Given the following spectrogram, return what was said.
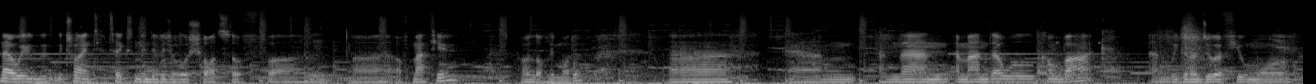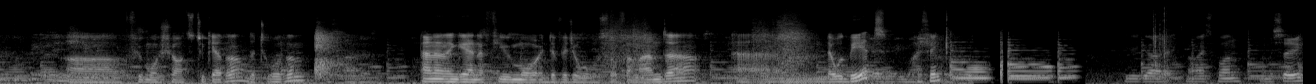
Now we, we, we're trying to take some individual shots of, um, uh, of Matthew, our lovely model. Uh, um, and then Amanda will come back and we're gonna do a few more uh, few more shots together, the two of them. And then again a few more individuals of Amanda. And that would be it, I think. You got it. Nice one. Let me see.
